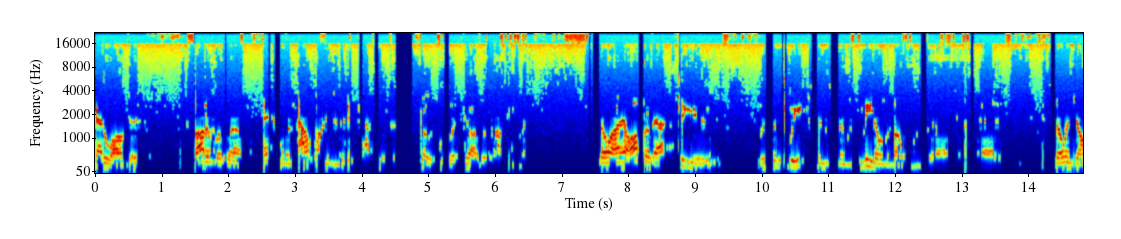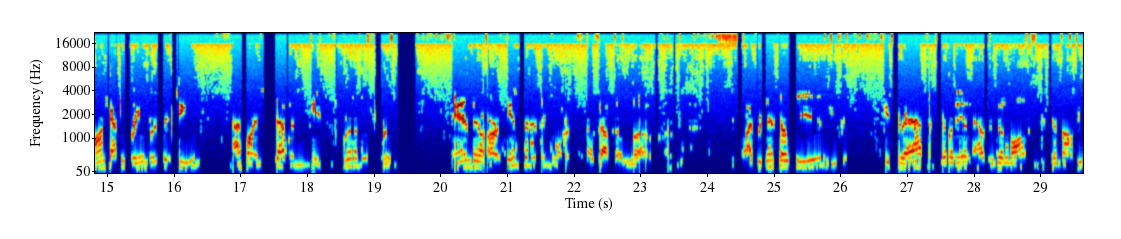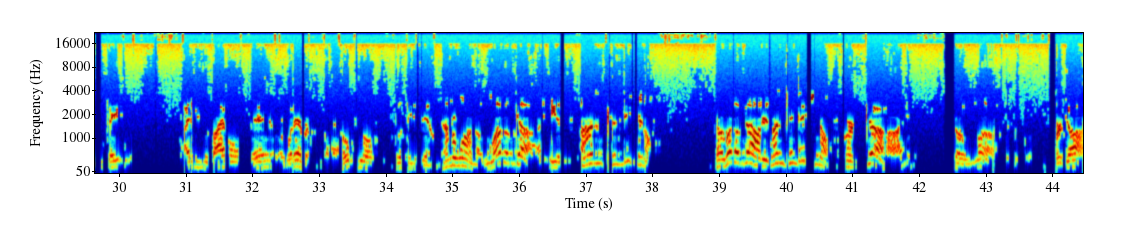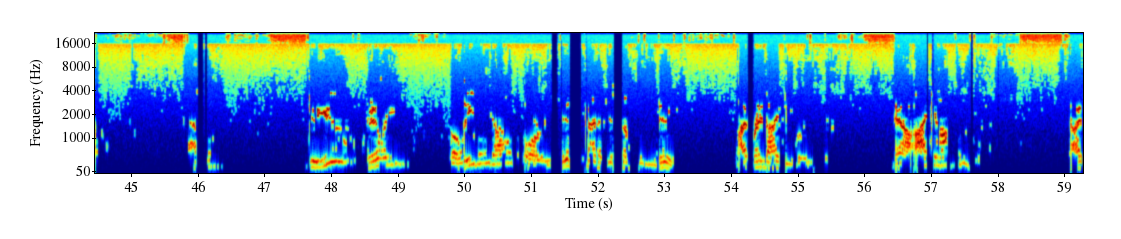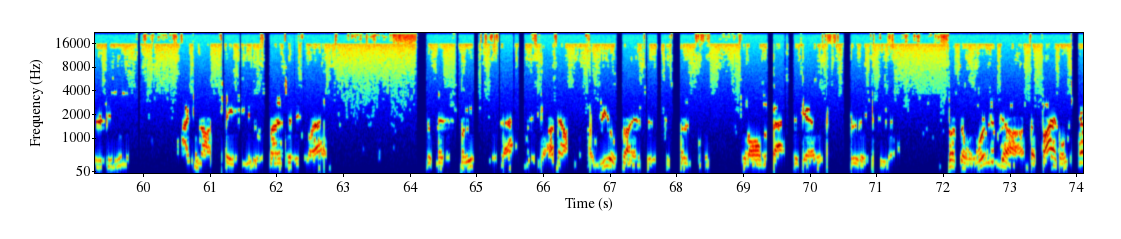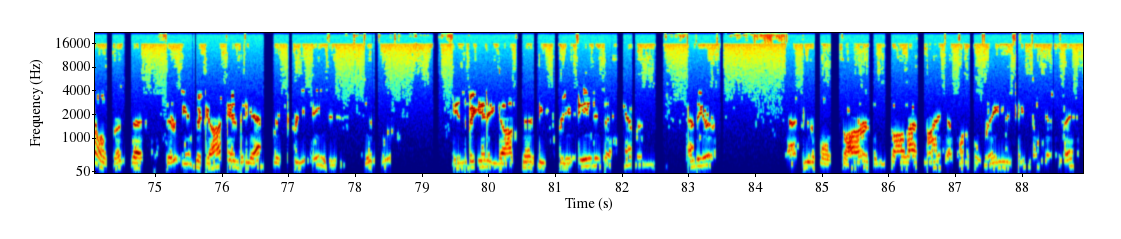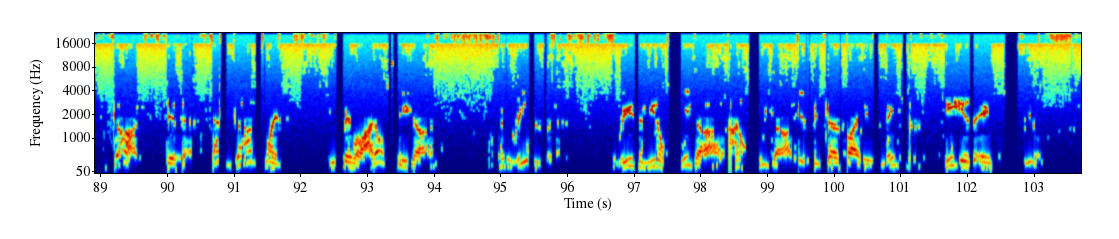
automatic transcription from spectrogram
cataloged it, thought it was an excellent outline and it captured the scope of what God was talking about. So I offer that to you with some tweaks and some meat on the bones that I have added. So in John chapter 3 and verse 16, I find seven incredible truths. And there are infinitely more about the love of God. So I present those to you. You can get your app and fill it in as we go along. You can fill it on a piece of paper. Write it in your Bible there or whatever. But I hope you'll put these down. Number one, the love of God is unconditional. The love of God is unconditional. For God so loved. For God. Ask them, do you really believe in God, or is this kind of just something you do? My friend, I do believe it. Now, I cannot prove it. Neither can you. I cannot take you to a scientific lab, submit proof that actually God. Now, a real scientist could certainly put all the facts together. I'm sure they could do that. But the Word of God, the Bible, tells us that there is a God and that He actually created this world. In the beginning, God says He created the heavens and the earth. That beautiful stars that we saw last night, that wonderful rain that came down yesterday, God did that. That's God's plan. You say, well, I don't see God. There's a reason for that. The reason you don't see God, I don't see God, is because by His nature, He is a spirit.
